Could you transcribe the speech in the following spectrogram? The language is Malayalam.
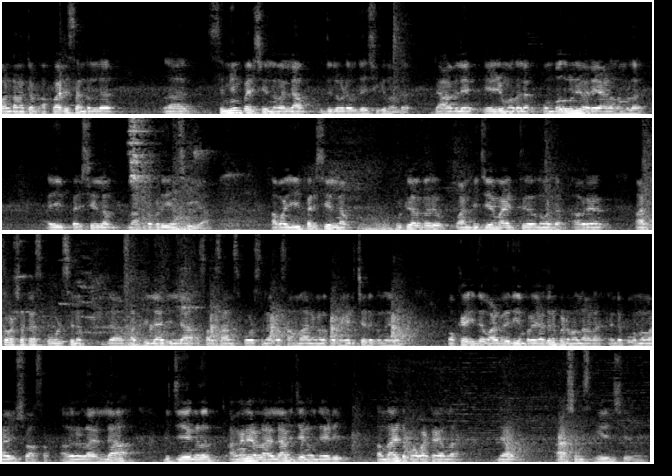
വണ്ടമറ്റം അക്വാരി സെന്ററിൽ സ്വിമ്മിംഗ് പരിശീലനം എല്ലാം ഇതിലൂടെ ഉദ്ദേശിക്കുന്നുണ്ട്. രാവിലെ ഏഴ് മുതൽ ഒമ്പത് മണി വരെയാണ് നമ്മൾ ഈ പരിശീലനം നടത്തപ്പെടുകയും ചെയ്യുക. അപ്പോൾ ഈ പരിശീലനം കുട്ടികൾക്കൊരു വൻ വിജയമായി തീർന്നുകൊണ്ട് അവരെ അടുത്ത വർഷത്തെ സ്പോർട്സിനും സബ് ജില്ലാ ജില്ലാ സംസ്ഥാന സ്പോർട്സിനൊക്കെ സമ്മാനങ്ങളൊക്കെ മേടിച്ചെടുക്കുന്നതിനും ഒക്കെ ഇത് വളരെയധികം പ്രയോജനപ്പെടുമെന്നാണ് എന്റെ പൂർണമായ വിശ്വാസം. അതിനുള്ള എല്ലാ വിജയങ്ങളും അങ്ങനെയുള്ള എല്ലാ വിജയങ്ങളും നേടി നന്നായിട്ട് പോകട്ടെ എന്ന് ഞാൻ ആശംസിക്കുകയും ചെയ്യുന്നു.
